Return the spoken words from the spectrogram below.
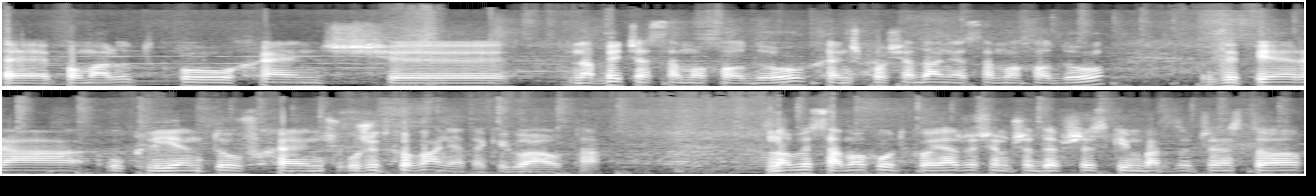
E, Pomalutku chęć e, nabycia samochodu, chęć posiadania samochodu wypiera u klientów chęć użytkowania takiego auta. Nowy samochód kojarzy się przede wszystkim bardzo często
